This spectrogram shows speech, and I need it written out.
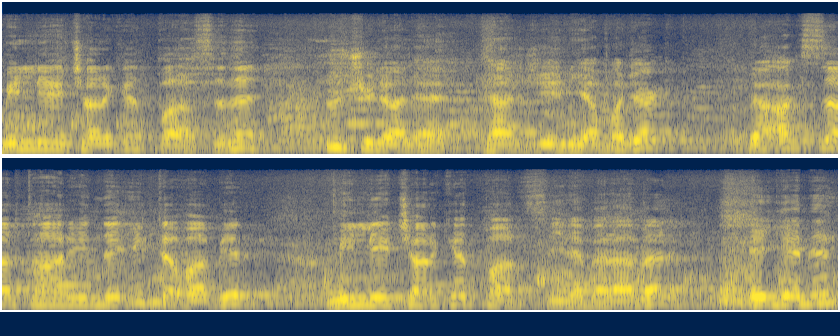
Milliyetçi Hareket Partisi'ni 3 ilale tercihini yapacak ve Akhisar tarihinde ilk defa bir Milliyetçi Hareket Partisi ile beraber Ege'nin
